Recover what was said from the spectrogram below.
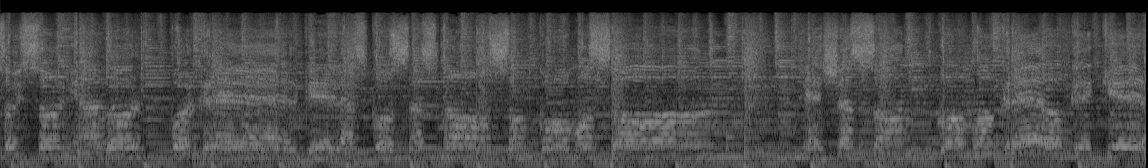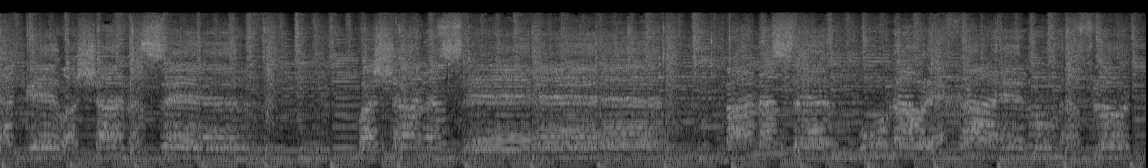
Soy soñador por creer que las cosas no son como son ellas son como creo que quiera que vayan a ser, vayan a ser, van a ser una oreja en una flor.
